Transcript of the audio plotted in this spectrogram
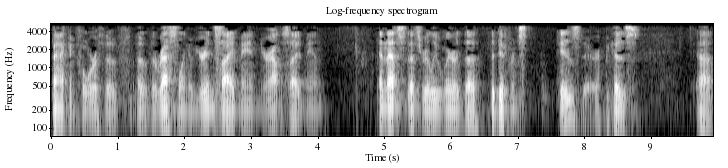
back and forth of, of the wrestling of your inside man and your outside man. And that's that's really where the, the difference is there because um,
